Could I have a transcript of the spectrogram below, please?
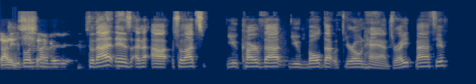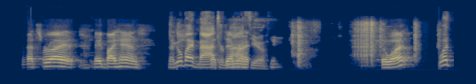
that is People sick. and I, baby. So that is an uh so that's you carve that, you mold that with your own hands, right, Matthew? That's right. Made by hand. Do you go by Matt that's or damn right. Matthew? The what? What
